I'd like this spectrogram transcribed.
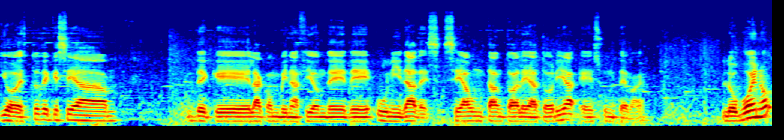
Dios, esto de que sea... De que la combinación de, de unidades sea un tanto aleatoria es un tema, ¿eh? Lo bueno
